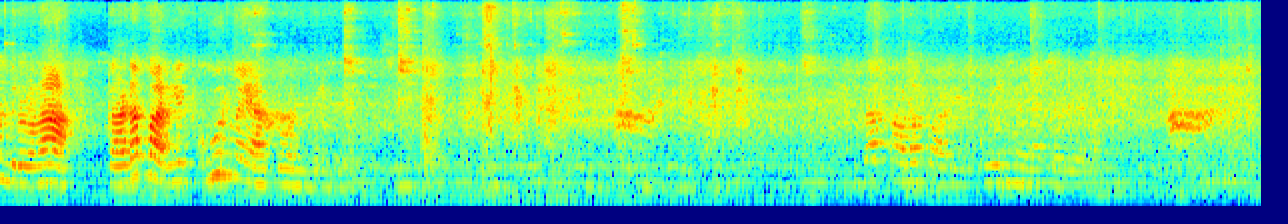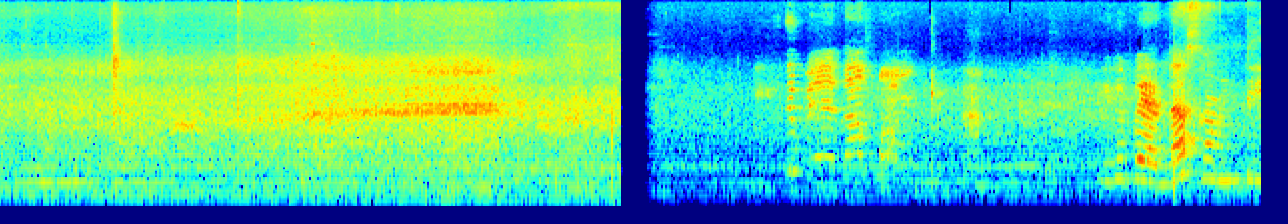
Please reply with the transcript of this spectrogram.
வந்திருக்கோம்னா கடப்பாறையை கூர்மையாக்க வந்துருவேன் இதான் கடப்பாறையை கூர்மையாக்க வேணும் இது பேர் தான் சம்தி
